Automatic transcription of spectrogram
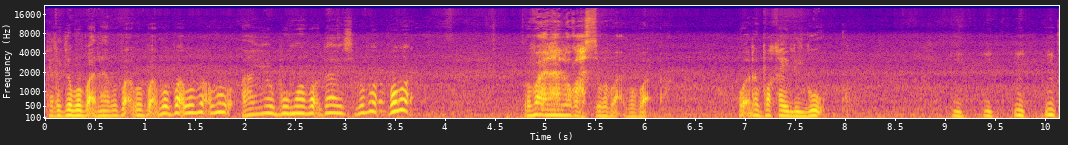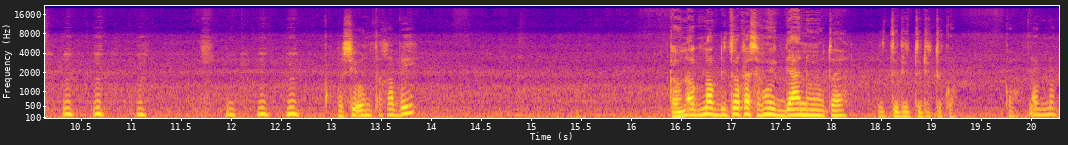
Talaga baba na. Baba, baba, baba, baba. Ayaw bumaba, guys. Baba, baba. Baba na, Lucas. Baba, baba. Huwag na pa kay ligo. Kasi unta ka, be. Ikaw, naog-naog dito ka sa mga higdano mo ta. Dito, dito, dito ko. Ka, naog-naog.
